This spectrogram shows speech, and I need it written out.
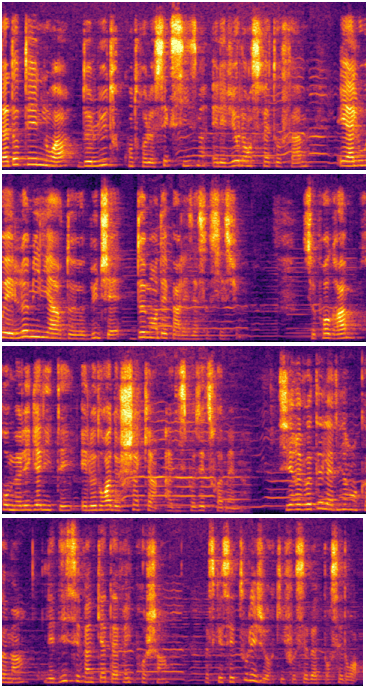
d'adopter une loi de lutte contre le sexisme et les violences faites aux femmes et allouer le milliard de budget demandé par les associations. Ce programme promeut l'égalité et le droit de chacun à disposer de soi-même. J'irai voter l'avenir en commun les 10 et 24 avril prochains parce que c'est tous les jours qu'il faut se battre pour ses droits.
